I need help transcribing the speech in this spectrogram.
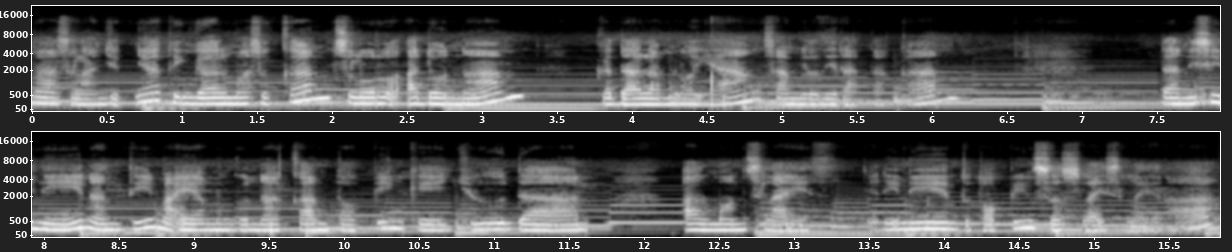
Nah, selanjutnya tinggal masukkan seluruh adonan ke dalam loyang sambil diratakan. Dan di sini nanti Maya menggunakan topping keju dan almond slice. Jadi ini untuk topping sesuai selera.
